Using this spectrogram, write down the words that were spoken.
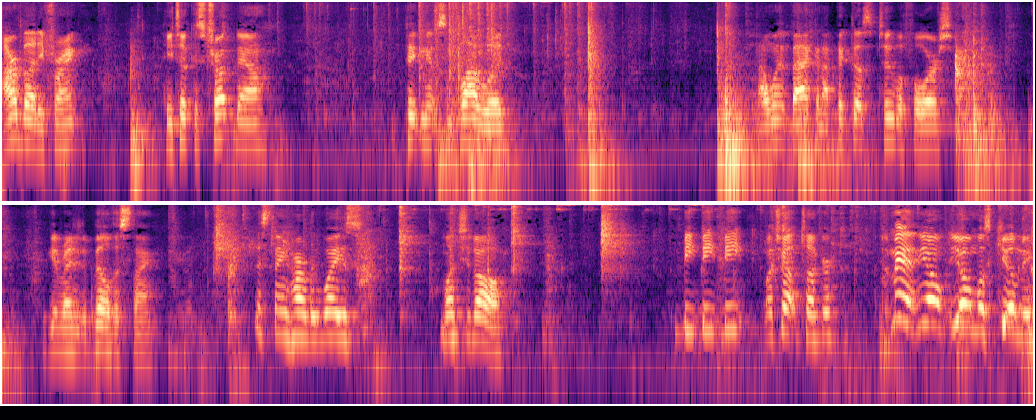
our buddy Frank, he took his truck down, picked me up some plywood. I went back and I picked up some two by fours to get ready to build this thing. This thing hardly weighs much at all. Beep, beep, beep. Watch out, Tucker. Man, you, you almost killed me.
